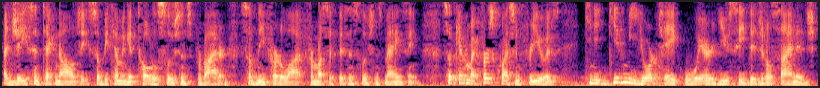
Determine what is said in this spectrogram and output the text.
adjacent technology, so becoming a total solutions provider, something you've heard a lot from us at Business Solutions Magazine. So, Kevin, my first question for you is can you give me your take where you see digital signage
